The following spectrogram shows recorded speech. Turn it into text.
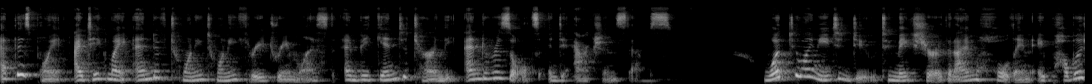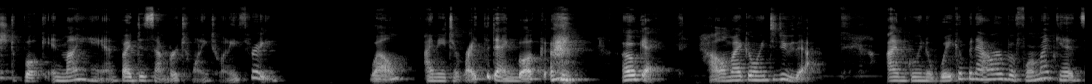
At this point, I take my end of 2023 dream list and begin to turn the end results into action steps. What do I need to do to make sure that I'm holding a published book in my hand by December 2023? Well, I need to write the dang book. okay, how am I going to do that? I'm going to wake up an hour before my kids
